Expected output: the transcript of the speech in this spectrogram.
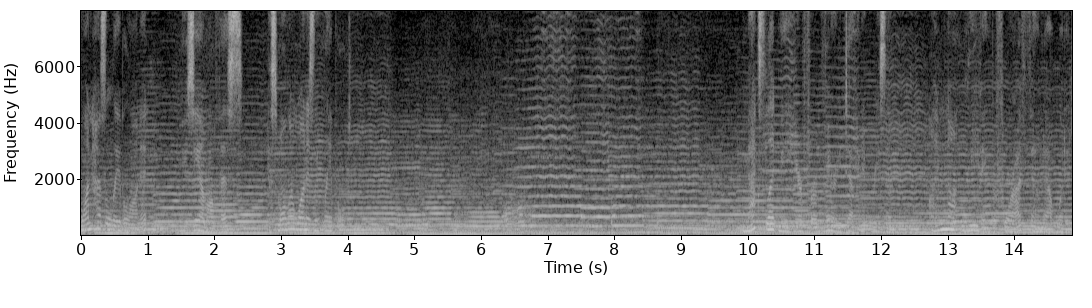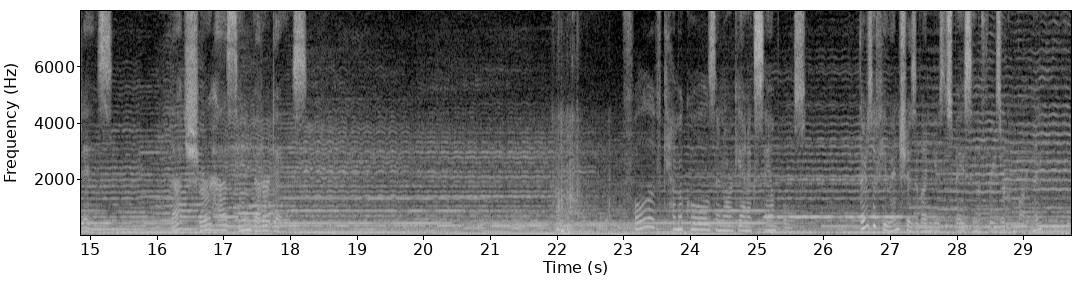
One has a label on it, museum office. The smaller one isn't labeled. Max led me here for a very definite reason. I'm not leaving before I've found out what it is. That sure has seen better days. Full of chemicals and organic samples. There's a few inches of unused space in the freezer compartment.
